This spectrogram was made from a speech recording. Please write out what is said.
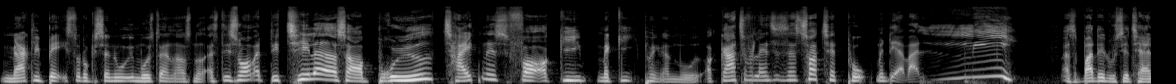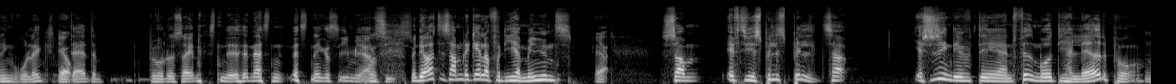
mærkelige baser, du kan sende ud i modstandere og sådan noget. Altså det er som om, at det tillader sig at bryde tightness for at give magi på en eller anden måde. Og Guardians of Atlantis er så tæt på, men det er bare lige... Altså bare det, du siger terningrulle, ikke? Jo. Der, der behøver du så næsten, næsten, næsten ikke at sige mere. Præcis. Men det er også det samme, der gælder for de her minions. Ja. Som, efter vi har spillet spillet, så... Jeg synes egentlig, det- det er en fed måde, de har lavet det på. Mm.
